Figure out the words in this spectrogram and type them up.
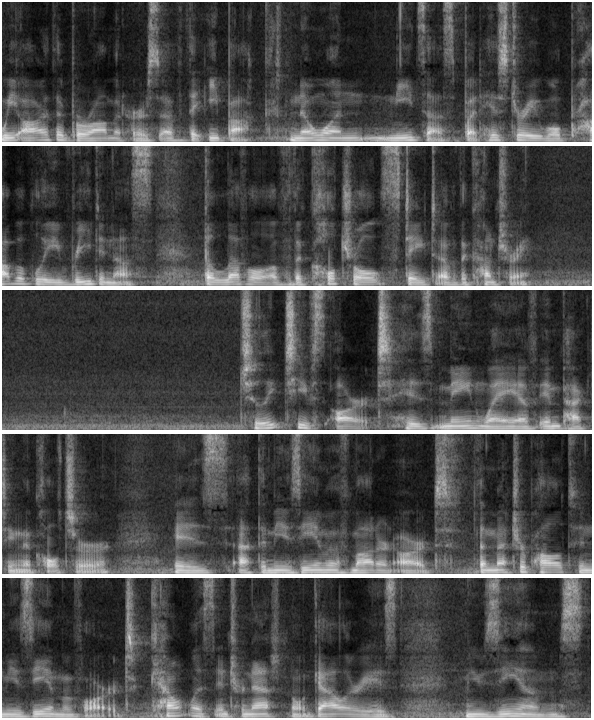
We are the barometers of the epoch. No one needs us, but history will probably read in us the level of the cultural state of the country. Tchelitchew's art, his main way of impacting the culture, is at the Museum of Modern Art, the Metropolitan Museum of Art, countless international galleries, museums,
